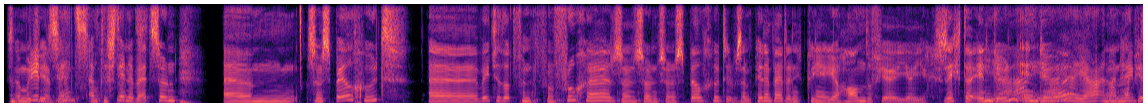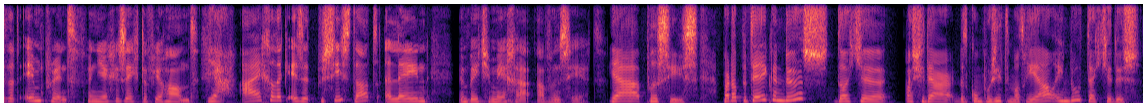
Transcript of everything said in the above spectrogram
Zo Een moet je het zien. Een pinnenbed. Zo'n zo'n speelgoed. Eh, weet je dat van, van vroeger? Zo'n zo'n zo'n speelgoed. Het was een pinnenbed. En dan kun je je hand of je, je, je gezicht erin doen. Ja, induwen. ja, ja. En dan, heb je dat imprint van je gezicht of je hand. Ja. Eigenlijk is het precies dat, alleen een beetje meer geavanceerd. Ja, precies. Maar dat betekent dus dat je, als je daar dat composiete materiaal in doet, dat je dus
